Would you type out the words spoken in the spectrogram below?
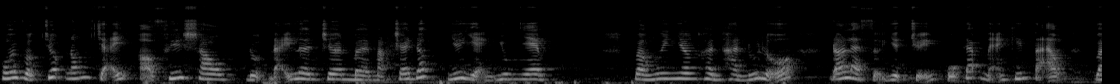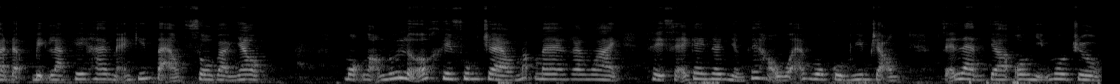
khối vật chất nóng chảy ở phía sau được đẩy lên trên bề mặt trái đất dưới dạng dung nham. Và nguyên nhân hình thành núi lửa đó là sự dịch chuyển của các mảng kiến tạo và đặc biệt là khi hai mảng kiến tạo xô vào nhau một ngọn núi lửa khi phun trào magma ra ngoài thì sẽ gây nên những cái hậu quả vô cùng nghiêm trọng, sẽ làm cho ô nhiễm môi trường,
